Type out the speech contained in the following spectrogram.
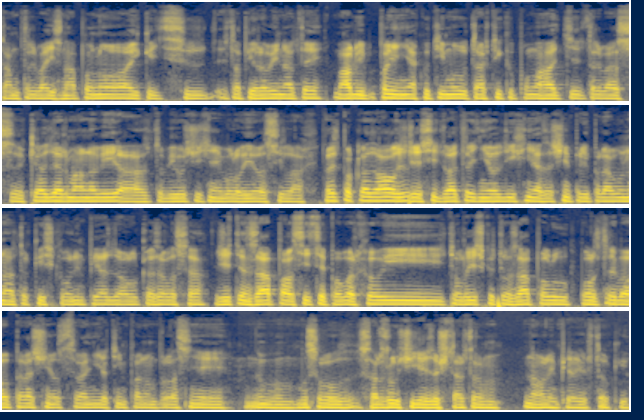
Tam treba ísť naplno, aj keď sú etapy rovinaté. Mal by plniť nejakú tímovú taktiku, pomáhať treba s Keldermanovi a to by určite nebolo v jeho silách. Predpokladal, že si 2-3 dní oddychne a začne prípravu na Tokijskú olimpiádu, ale ukázalo sa, že ten zápal síce povrchový, to ložisko toho zápalu bolo treba operačne odstrániť a tým pádom vlastne no, muselo sa rozlúčiť aj so štartom na Olympiáde v Tokiu.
